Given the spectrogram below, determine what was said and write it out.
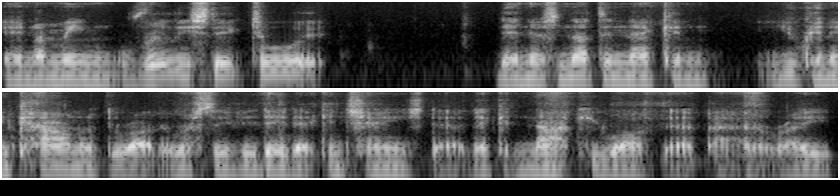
and I mean really stick to it, then there's nothing that can you can encounter throughout the rest of your day that can change that, that can knock you off that pattern, right?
